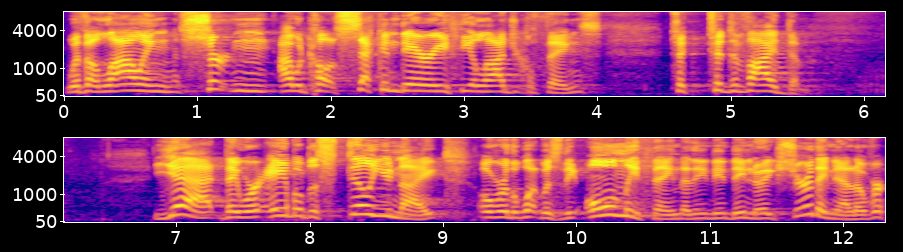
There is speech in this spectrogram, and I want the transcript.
with allowing certain, I would call it secondary theological things, to, to divide them. Yet they were able to still unite over the, what was the only thing that they needed to make sure they united over,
